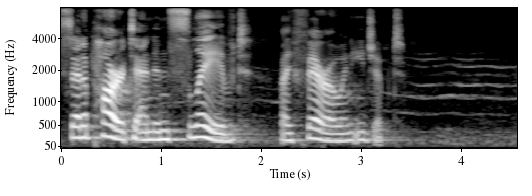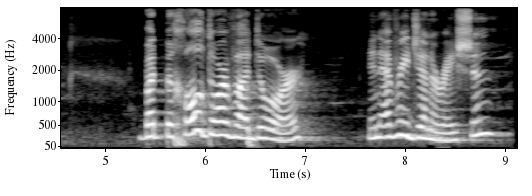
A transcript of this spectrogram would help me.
set apart and enslaved by Pharaoh in Egypt. But Bechol Dor Vador, in every generation,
